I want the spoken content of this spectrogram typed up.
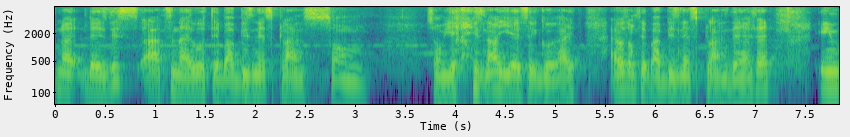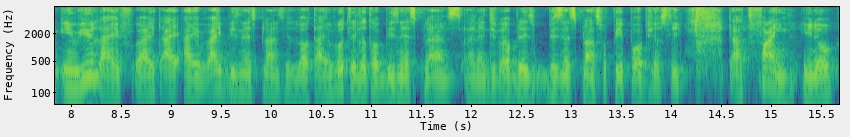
You know, there's this uh, thing I wrote about business plans some some years now years ago, right? I was something about business plans. Then I said, in, in real life, right? I, I write business plans a lot. I wrote a lot of business plans and I developed business plans for people, obviously. That's fine, you know.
